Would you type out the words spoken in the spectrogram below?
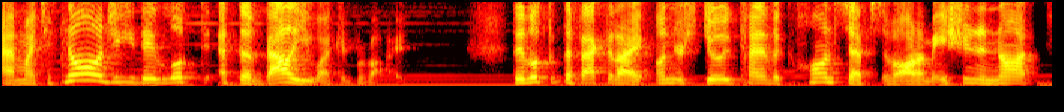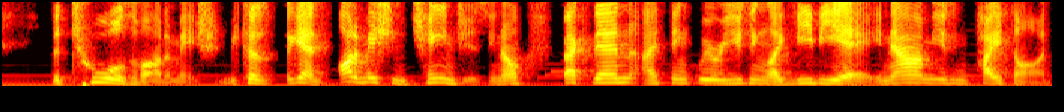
at my technology. They looked at the value I could provide. They looked at the fact that I understood kind of the concepts of automation and not the tools of automation because again automation changes you know back then i think we were using like vba now i'm using python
